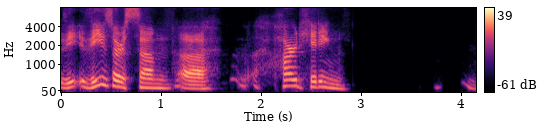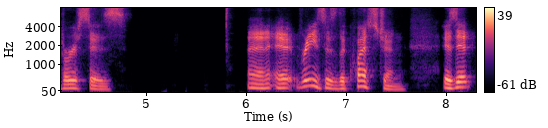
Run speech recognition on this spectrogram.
the, these are some uh, hard hitting verses. And it raises the question is it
